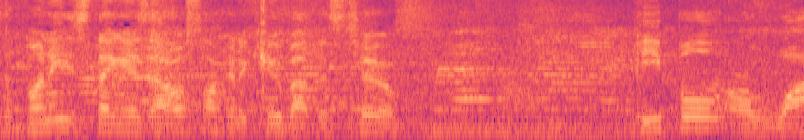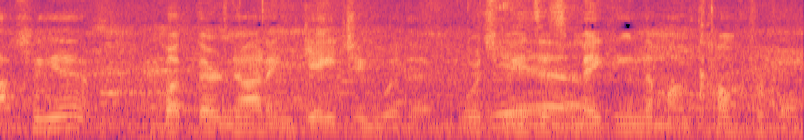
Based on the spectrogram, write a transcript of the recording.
the funniest thing is, I was talking to Q about this too. People are watching it, but they're not engaging with it, which means it's making them uncomfortable.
